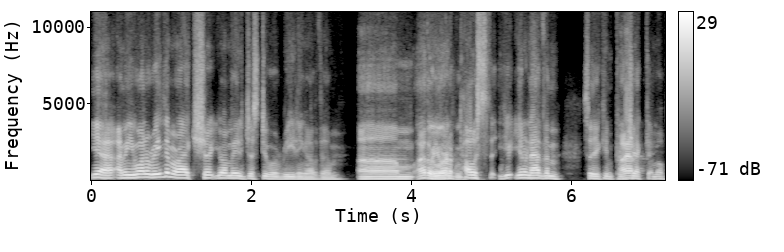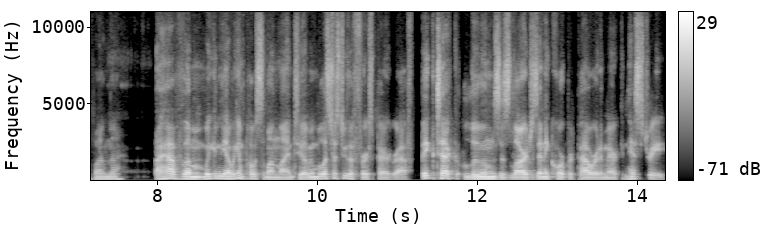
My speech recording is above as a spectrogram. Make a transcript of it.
Yeah, I mean, you want to read them, or I should, you want me to just do a reading of them? Um, either or you or. want to post? You, you don't have them, so you can project them up on the. I have them. We can, yeah, we can post them online too. I mean, let's just do the first paragraph. Big tech looms as large as any corporate power in American history,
